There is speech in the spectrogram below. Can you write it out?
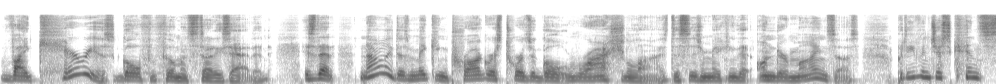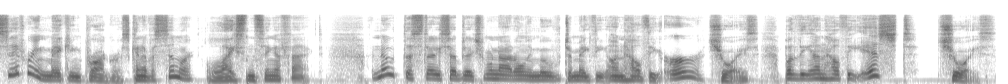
vicarious goal fulfillment studies added is that not only does making progress towards a goal rationalize decision-making that undermines us, but even just considering making progress can have a similar licensing effect. Note the study subjects were not only moved to make the unhealthier choice, but the unhealthiest choice.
